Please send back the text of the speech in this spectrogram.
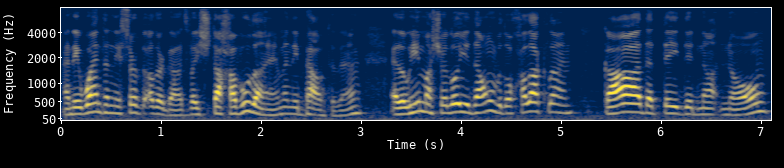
And they went and they served other gods. And they bowed to them. God that they did not know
